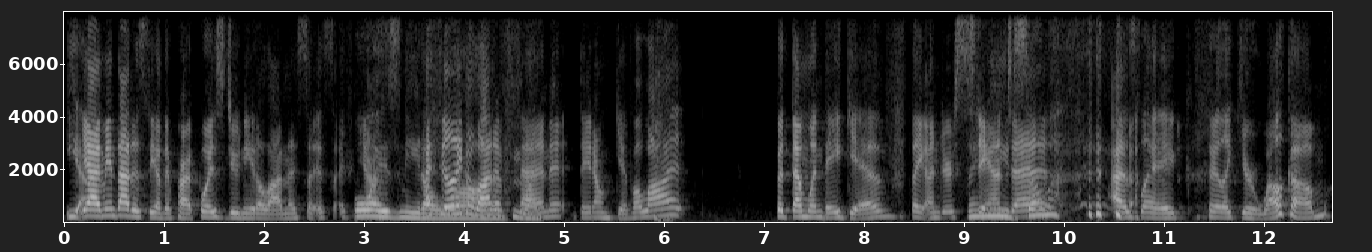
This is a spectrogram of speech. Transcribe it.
yeah. yeah, I mean that is the other part. Boys do need a lot, and it's, it's boys yeah. need. I feel like a lot of, of men like, they don't give a lot, but then when they give, they understand they it so as like they're like you're welcome,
